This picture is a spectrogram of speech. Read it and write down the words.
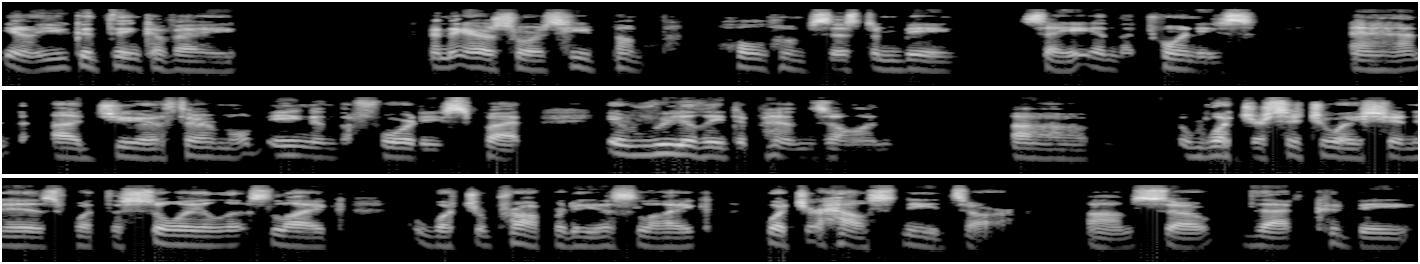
you know, you could think of a an air source heat pump whole home system being say in the 20s and a geothermal being in the 40s, but it really depends on um, what your situation is, what the soil is like, what your property is like, what your house needs are. Um, so that could be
